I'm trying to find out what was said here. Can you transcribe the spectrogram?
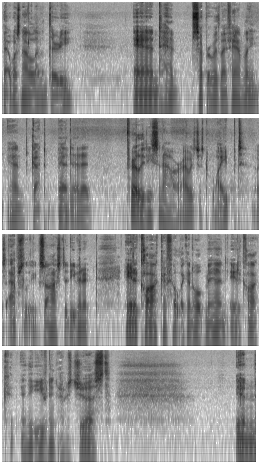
That was not 11:30, and had supper with my family, and got to bed at a fairly decent hour. I was just wiped. I was absolutely exhausted. Even at eight o'clock, I felt like an old man. Eight o'clock in the evening, I was just in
